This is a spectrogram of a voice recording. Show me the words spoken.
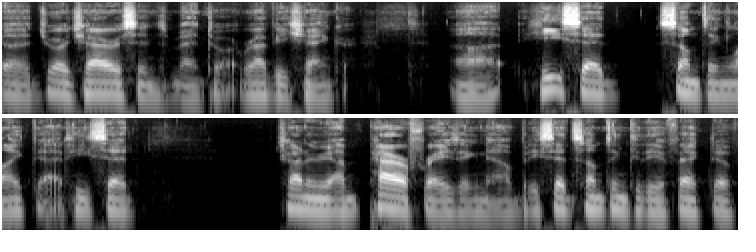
uh, George Harrison's mentor, Ravi Shankar, uh, he said something like that. He said, trying to, I'm paraphrasing now, but he said something to the effect of,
